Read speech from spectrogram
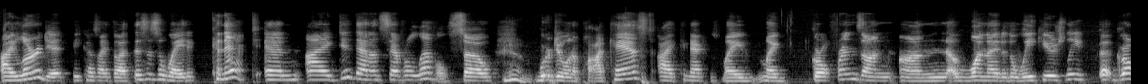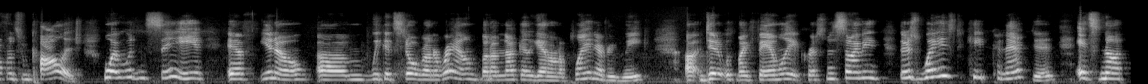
I learned it because I thought this is a way to connect and I did that on several levels. So Yeah. we're doing a podcast. I connect with my my girlfriends on on one night of the week usually uh, girlfriends from college who I wouldn't see if you know um, we could still run around but I'm not going to get on a plane every week. Uh, did it with my family at Christmas. So I mean there's ways to keep connected. It's not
